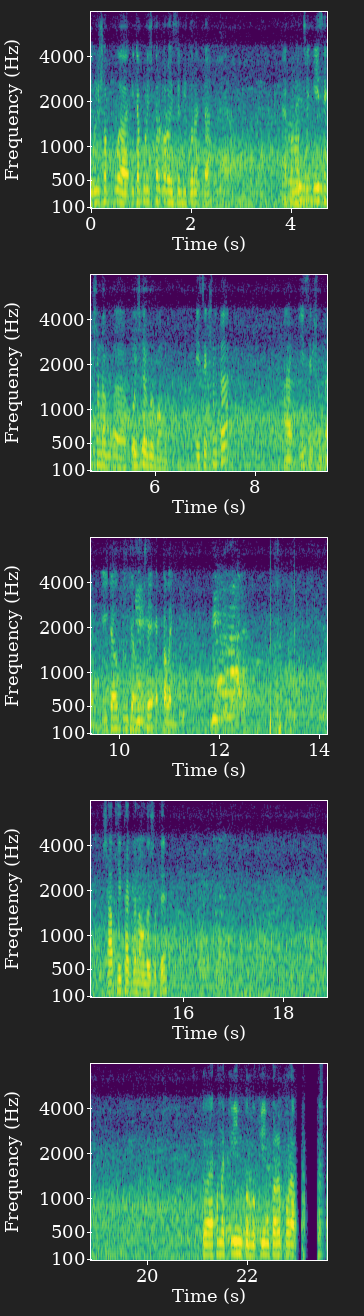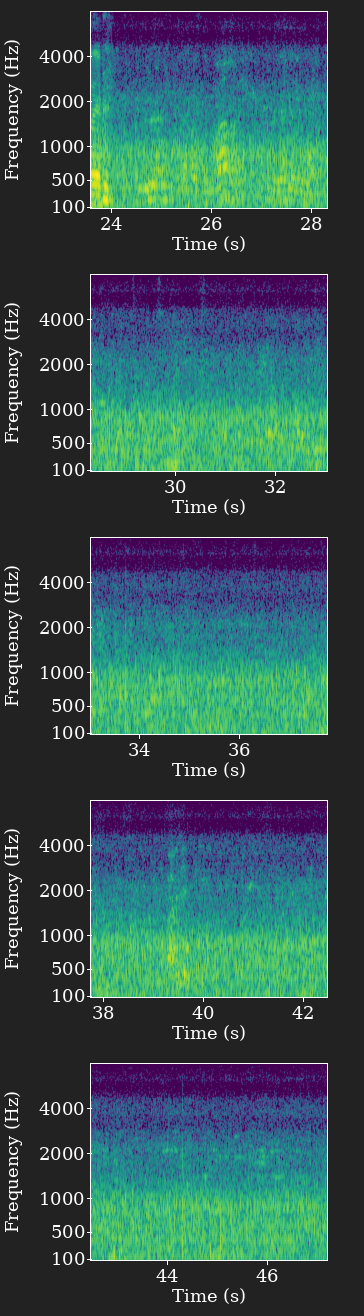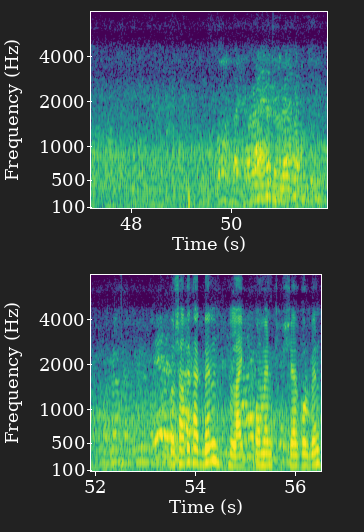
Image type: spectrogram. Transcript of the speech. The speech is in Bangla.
এগুলি সব এটা পরিষ্কার করা হয়েছে ভিতরেরটা এখন হচ্ছে এই সেকশনটা পরিষ্কার করব আমরা। এই সেকশনটা আর এই সেকশনটা এইটাও দুইটা হচ্ছে একটা লাইন সাথেই থাকবেন আমাদের সাথে। তো এখন আমরা ক্লিন করব। ক্লিন করার পর আপনারা তো সাথে থাকবেন লাইক কমেন্ট শেয়ার করবেন।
